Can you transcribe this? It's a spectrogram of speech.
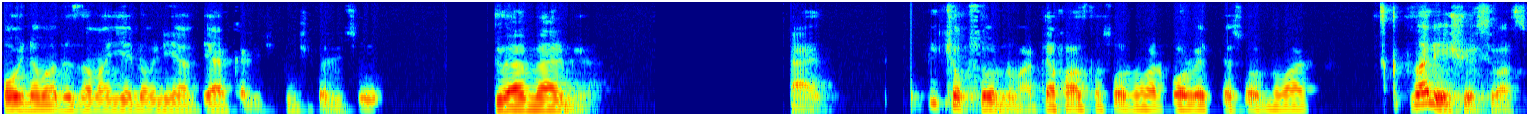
oynamadığı zaman yeni oynayan diğer kaleci, ikinci kaleci güven vermiyor. Yani birçok sorunu var. Defansta sorunu var, forvette sorunu var. Sıkıntılar yaşıyor Sivas.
